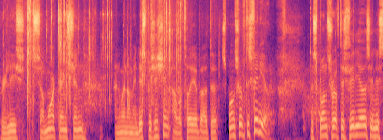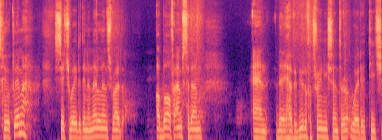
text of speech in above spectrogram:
Release some more tension and when I'm in this position I will tell you about the sponsor of this video. The sponsor of this video is Industrieel Klimmen, situated in the Netherlands right above Amsterdam and they have a beautiful training center where they teach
